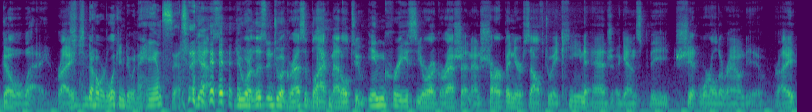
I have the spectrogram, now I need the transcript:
go away. Right. No, we're looking to enhance it. yes, you are listening to aggressive black metal to increase your aggression and sharpen yourself to a keen edge against the shit world around you, right?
